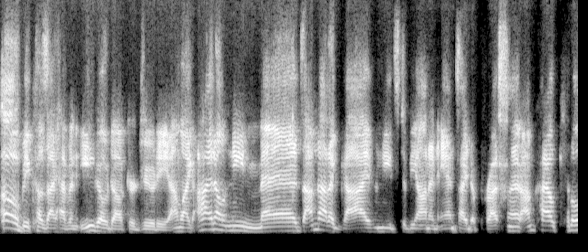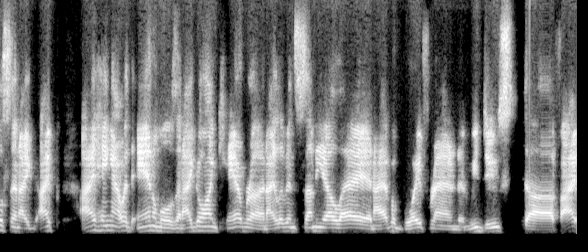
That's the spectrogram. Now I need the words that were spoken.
Oh, because I have an ego, Dr. Judy. I'm like, I don't need meds. I'm not a guy who needs to be on an antidepressant. I'm Kyle Kittleson. I, I, I hang out with animals and I go on camera and I live in sunny LA and I have a boyfriend and we do stuff. I,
